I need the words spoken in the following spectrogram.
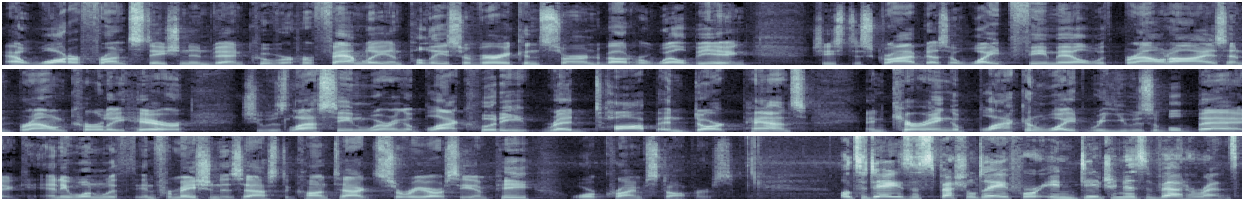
at Waterfront Station in Vancouver. Her family and police are very concerned about her well being. She's described as a white female with brown eyes and brown curly hair. She was last seen wearing a black hoodie, red top, and dark pants, and carrying a black and white reusable bag. Anyone with information is asked to contact Surrey RCMP or Crime Stoppers. Well, today is a special day for Indigenous veterans,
